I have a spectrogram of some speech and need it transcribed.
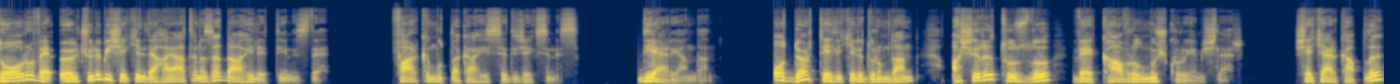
doğru ve ölçülü bir şekilde hayatınıza dahil ettiğinizde farkı mutlaka hissedeceksiniz. Diğer yandan, o dört tehlikeli durumdan aşırı tuzlu ve kavrulmuş kuru yemişler, şeker kaplı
